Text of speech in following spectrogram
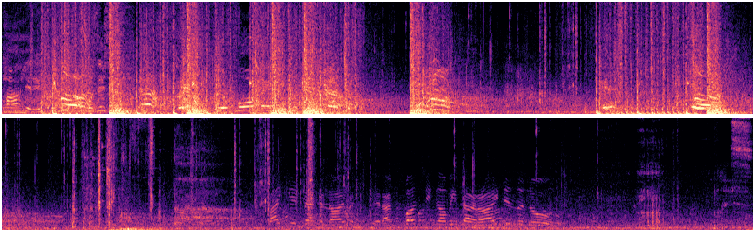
Pocket is in position. There's more men. If I get back alive, I said, I'm punching Amita right in the nose. Nice.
